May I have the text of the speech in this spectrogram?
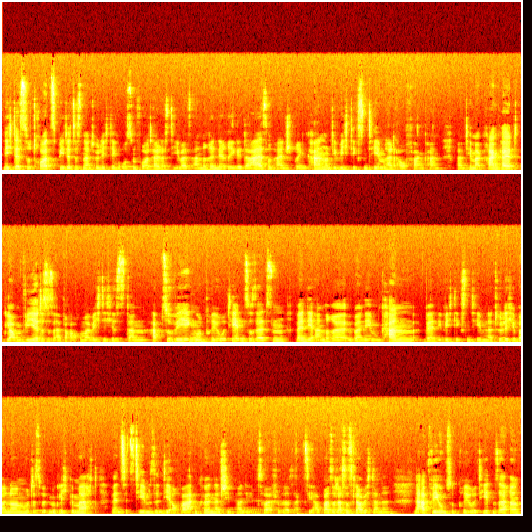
Nichtsdestotrotz bietet es natürlich den großen Vorteil, dass die jeweils andere in der Regel da ist und einspringen kann und die wichtigsten Themen halt auffangen kann. Beim Thema Krankheit glauben wir, dass es einfach auch immer wichtig ist, dann abzuwägen und Prioritäten zu setzen. Wenn die andere übernehmen kann, werden die wichtigsten Themen natürlich übernommen und das wird möglich gemacht. Wenn es jetzt Themen sind, die auch warten können, dann schiebt man die im Zweifel oder sagt sie ab. Also das ist, glaube ich, dann eine, eine Abwägungs- und Prioritätensache.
